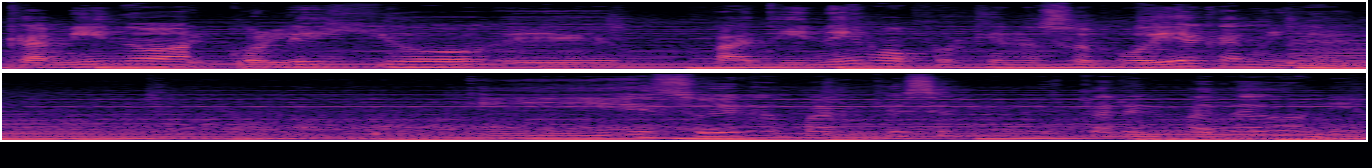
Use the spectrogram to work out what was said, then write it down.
camino al colegio eh, patinemos porque no se podía caminar. Y eso era parte de estar en Patagonia.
